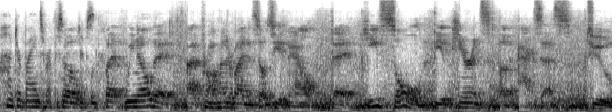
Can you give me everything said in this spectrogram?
Hunter Biden's representatives. So, but we know that uh, from a Hunter Biden associate now that he sold the appearance of access to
